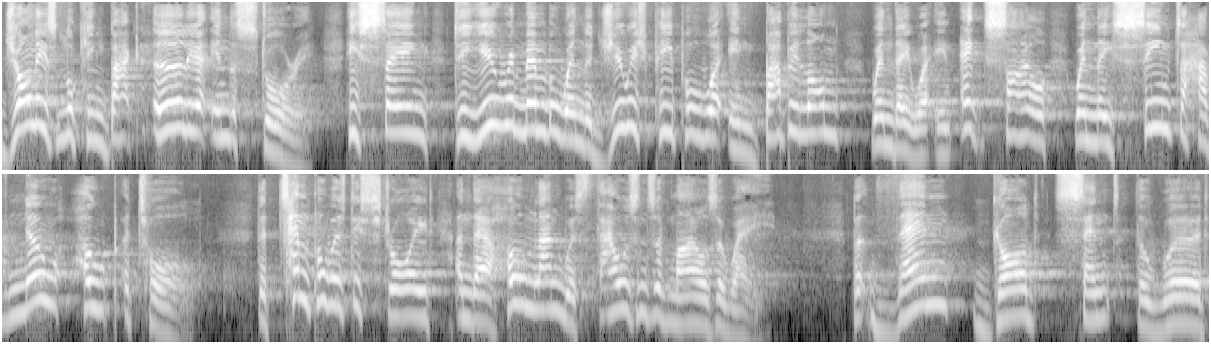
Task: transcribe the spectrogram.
John is looking back earlier in the story. He's saying, Do you remember when the Jewish people were in Babylon, when they were in exile, when they seemed to have no hope at all. The temple was destroyed and their homeland was thousands of miles away. But then God sent the word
